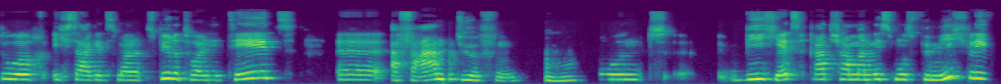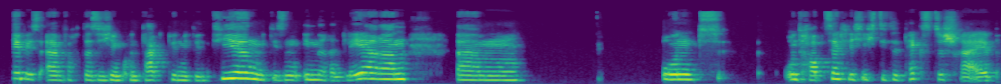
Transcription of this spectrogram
durch, ich sage jetzt mal, Spiritualität äh, erfahren dürfen. Mhm. Und wie ich jetzt gerade Schamanismus für mich lebe, ist einfach, dass ich in Kontakt bin mit den Tieren, mit diesen inneren Lehrern ähm, und, und hauptsächlich ich diese Texte schreibe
